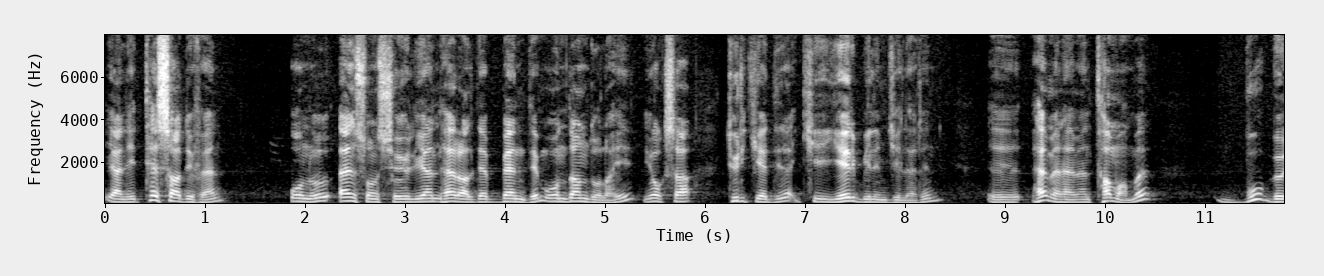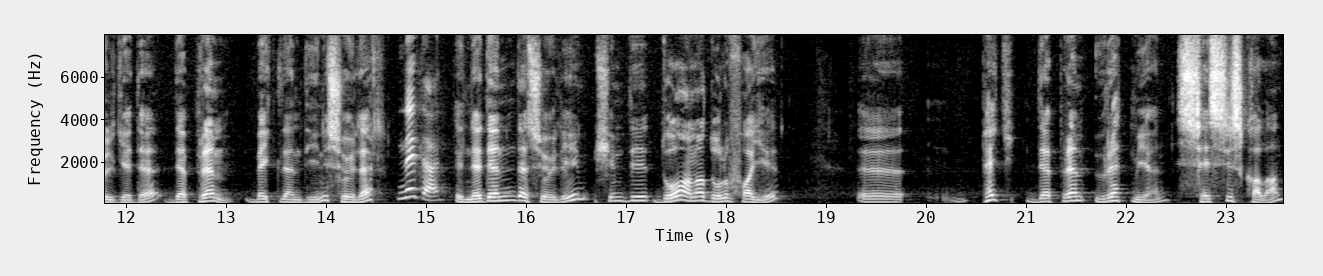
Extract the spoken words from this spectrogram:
Yani tesadüfen onu en son söyleyen herhalde bendim ondan dolayı. Yoksa Türkiye'deki yer bilimcilerin e, hemen hemen tamamı bu bölgede deprem beklendiğini söyler. Neden? E, nedenini de söyleyeyim. Şimdi Doğu Anadolu fayı e, pek deprem üretmeyen, sessiz kalan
